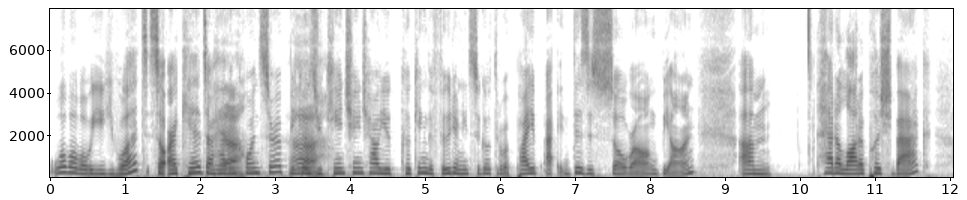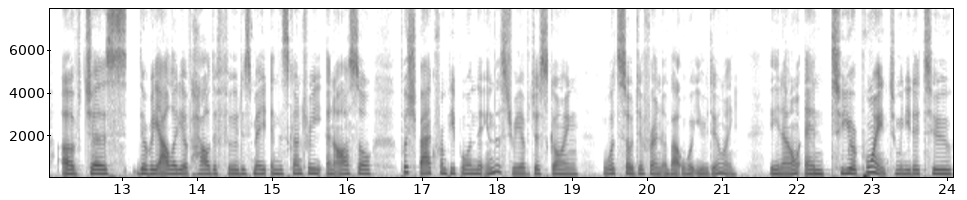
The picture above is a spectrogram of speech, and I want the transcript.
whoa, whoa, whoa, you, what? So our kids are Yeah. having corn syrup because Ah. you can't change how you're cooking the food. It needs to go through a pipe. I, this is so wrong beyond. Um, had a lot of pushback of just the reality of how the food is made in this country and also pushback from people in the industry of just going, what's so different about what you're doing? You know, and to your point, we needed to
